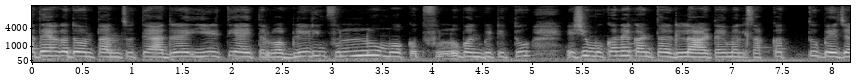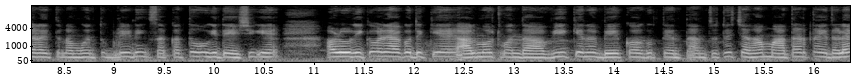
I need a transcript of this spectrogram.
ಅದೇ ಆಗೋದು ಅಂತ ಅನಿಸುತ್ತೆ. ಆದರೆ ಈ ರೀತಿ ಆಯ್ತಲ್ವ? ಬ್ಲೀಡಿಂಗ್ ಫುಲ್ಲು ಮುಖದ ಫುಲ್ಲು ಬಂದುಬಿಟ್ಟಿತ್ತು. ಯಶಿ ಮುಖನೇ ಕಾಣ್ತಾ ಇರಲಿಲ್ಲ. ಆ ಟೈಮಲ್ಲಿ ಸಖತ್ತು ಬೇಜಾರಾಯಿತು. ನಮಗಂತೂ ಬ್ಲೀಡಿಂಗ್ ಸಖತ್ತು ಹೋಗಿದೆ ಯಶಿಗೆ. ಅವಳು ರಿಕವರಿ ಆಗೋದಕ್ಕೆ ಆಲ್ಮೋಸ್ಟ್ ಒಂದು ವೀಕ್ ಏನೋ ಬೇಕಾಗುತ್ತೆ ಅಂತ ಅನಿಸುತ್ತೆ. ಚೆನ್ನಾಗಿ ಮಾತಾಡ್ತಾ ಇದ್ದಾಳೆ.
